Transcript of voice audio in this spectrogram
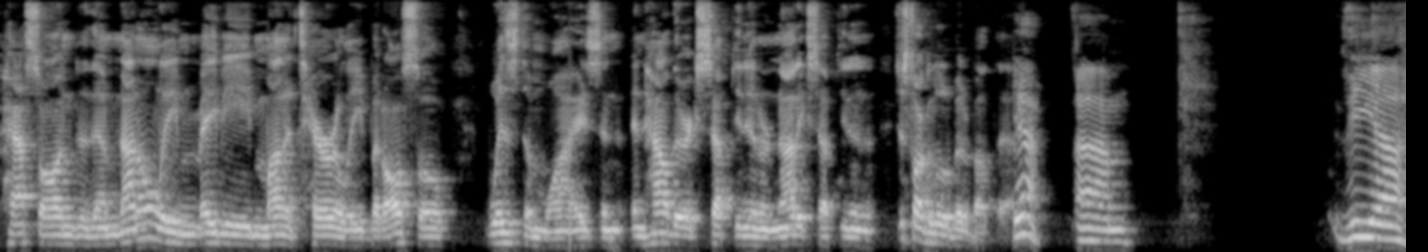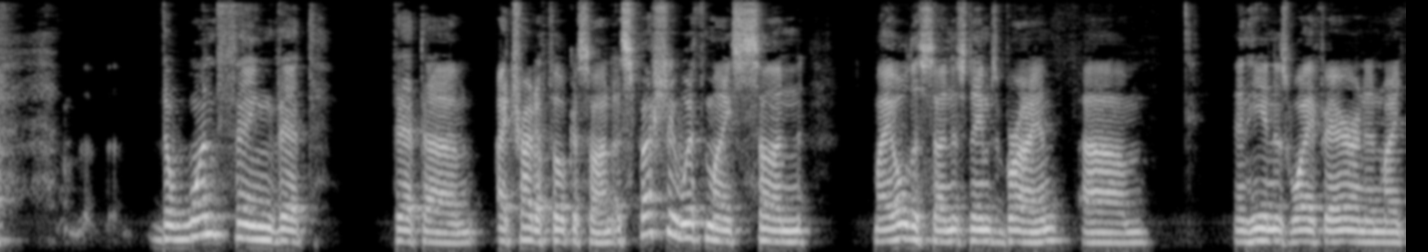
pass on to them, not only maybe monetarily, but also wisdom wise, and and how they're accepting it or not accepting it. Just talk a little bit about that. Yeah. Um, the uh, the one thing that that um, I try to focus on, especially with my son, my oldest son, his name's Brian. Um, and he and his wife Erin and my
